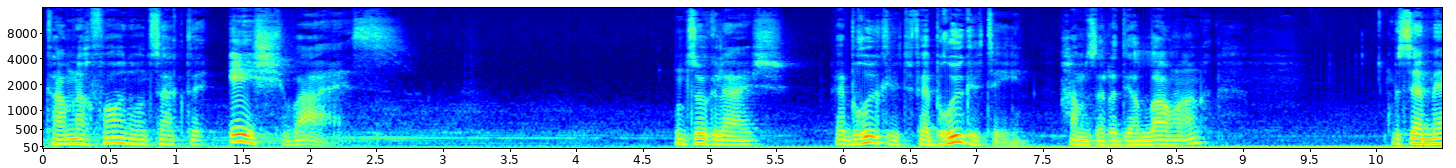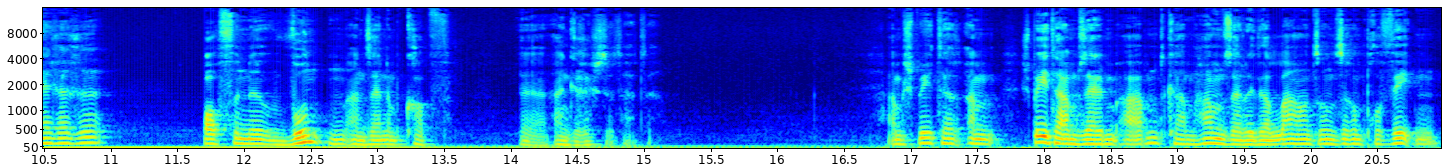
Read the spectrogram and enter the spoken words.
kam nach vorne und sagte, ich war es. Und sogleich verprügelt, verprügelte ihn Hamza radiallahu anh, bis er mehrere offene Wunden an seinem Kopf äh, angerichtet hatte. Am später, am, später am selben Abend kam Hamza radiallahu zu unserem Propheten,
